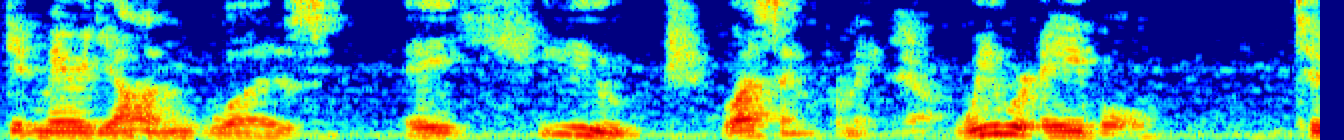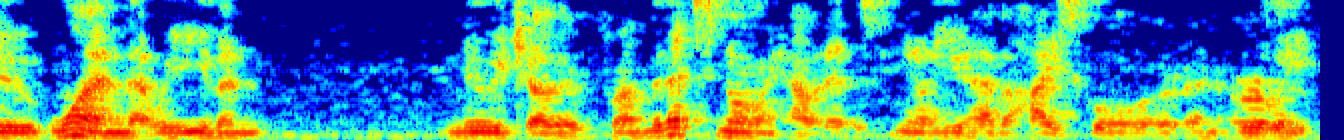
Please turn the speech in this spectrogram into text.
getting married young was a huge blessing for me. Yeah. We were able to, one, that we even knew each other from, but that's normally how it is. You know, you have a high school or an early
